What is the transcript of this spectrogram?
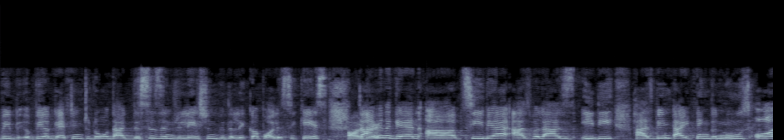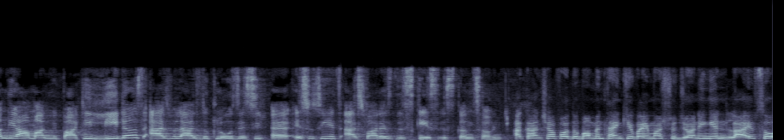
we, we are getting to know that this is in relation with the liquor policy case. All Time right. and again, uh, CBI as well as ED has been tightening the noose on the Aam Aadmi Party leaders as well as the close uh, associates as far as this case is concerned. Akansha, for the moment, thank you very much for joining in live. So,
